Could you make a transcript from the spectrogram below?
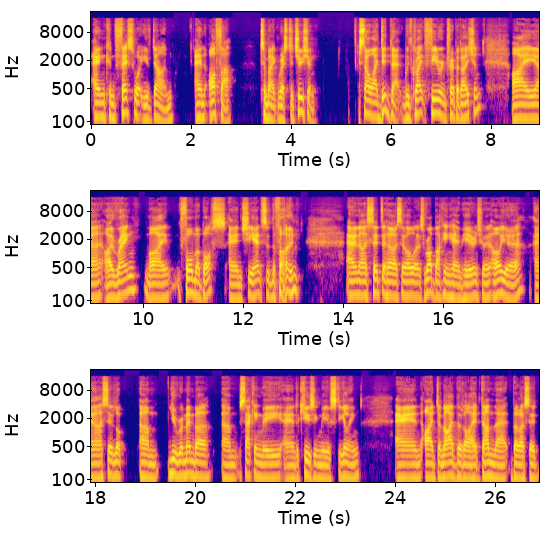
and confess what you've done and offer to make restitution. So I did that with great fear and trepidation. I uh, I rang my former boss and she answered the phone. And I said to her, I said, "Oh, well, it's Rob Buckingham here." And she went, "Oh yeah." And I said, "Look, um, you remember um, sacking me and accusing me of stealing?" And I denied that I had done that, but I said,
